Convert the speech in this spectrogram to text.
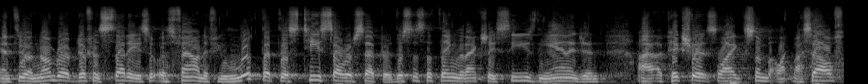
And through a number of different studies, it was found if you looked at this T cell receptor, this is the thing that actually sees the antigen. I picture it's like some, like myself,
